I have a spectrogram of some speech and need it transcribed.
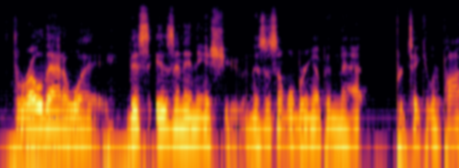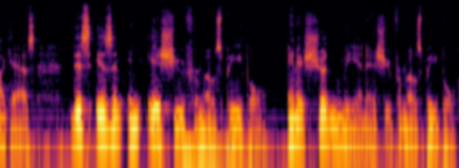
Throw that away. This isn't an issue, and this is something we'll bring up in that particular podcast. This isn't an issue for most people, and it shouldn't be an issue for most people,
